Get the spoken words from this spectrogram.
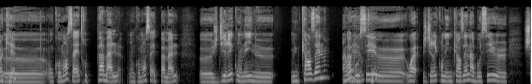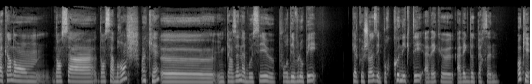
Euh, on commence à être pas mal. On commence à être pas mal. Euh, je dirais qu'on est une, une quinzaine ah à bosser. euh, ouais, je dirais qu'on est une quinzaine à bosser chacun dans, dans, sa, dans sa branche. Une quinzaine à bosser pour développer quelque chose et pour connecter avec, avec d'autres personnes. Ok.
